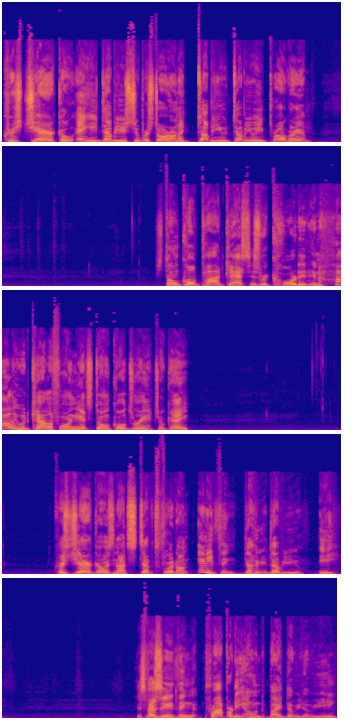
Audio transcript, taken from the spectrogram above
Chris Jericho, AEW superstar on a WWE program. Stone Cold Podcast is recorded in Hollywood, California at Stone Cold's Ranch, okay? Chris Jericho has not stepped foot on anything WWE, especially anything property owned by WWE.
